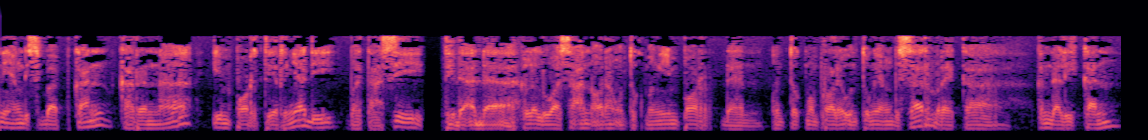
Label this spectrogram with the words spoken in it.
yang disebabkan karena importirnya dibatasi. Tidak ada keleluasaan orang untuk mengimpor dan untuk memperoleh untung yang besar mereka kendalikan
